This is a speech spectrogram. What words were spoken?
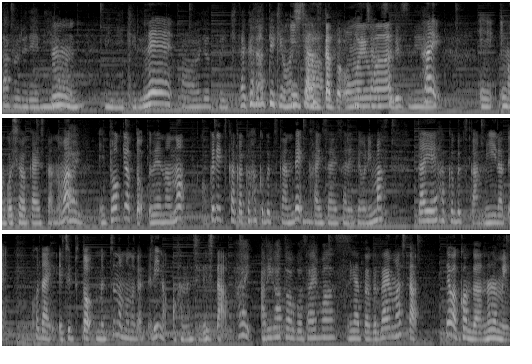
ダブルでミイうラをん。見に行ける、ね。あーちょっと行きたくなってきまいいチしたャンスかと思います。ンスですね。はい、えー今ご紹介したのは、はい。えー東京都上野の国立科学博物館で開催されております。大英博物館ミイラ展古代エジプト6つの物語のお話でした。はいありがとうございまあすりがとうございました。では今度はななみん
